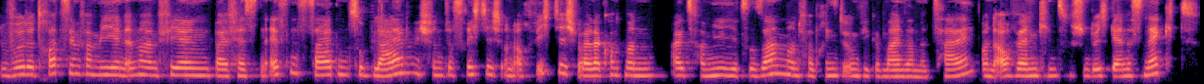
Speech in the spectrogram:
würde trotzdem Familien immer empfehlen, bei festen Essenszeiten zu bleiben. Ich finde das richtig und auch wichtig, weil da kommt man als Familie zusammen und verbringt irgendwie gemeinsame Zeit. Und auch wenn ein Kind zwischendurch gerne snackt,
